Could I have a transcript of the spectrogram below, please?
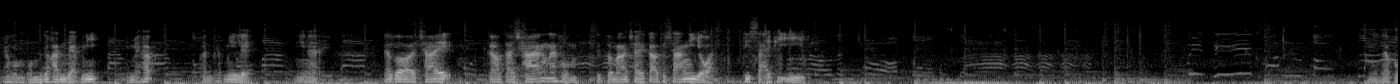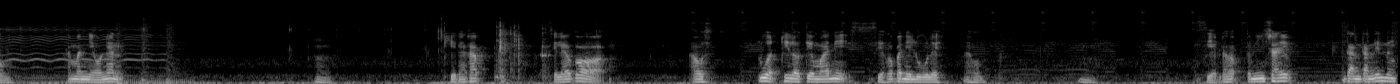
นะผมผมจะพันแบบนี้เห็นไหมครับ พันแบบนี้เลยนี่ฮะแล้วก็ใช้กาวตาช้างนะผมสิบต่อมาใช้กาวตาช้างหยอดที่สาย PE นี่ครับผมให้มันเหนียวแน่นอืมโอเคนะครับ เสร็จแล้วก็เอาลวดที่เราเตรียมไว้นี่เสียบเข้าไปในรูเลยนะครับผมอืม เสียบแล้วครับตอนนี้ใช้ดันดันนิดนึง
